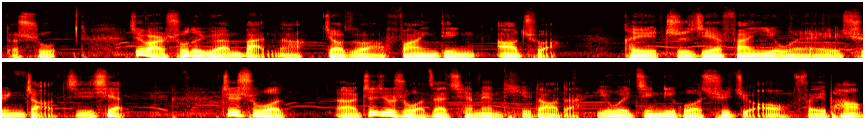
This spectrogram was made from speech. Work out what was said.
的书，这本书的原版呢叫做《Finding Ultra》，可以直接翻译为“寻找极限”。这是我，呃，这就是我在前面提到的一位经历过酗酒、肥胖、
